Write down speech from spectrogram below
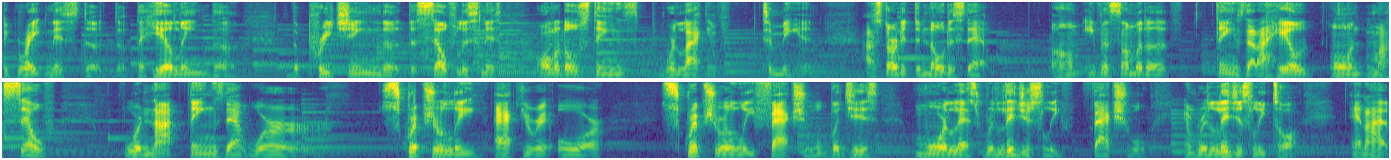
the greatness, the, the the healing, the the preaching, the the selflessness, all of those things were lacking to me. And I started to notice that um, even some of the things that I held on myself were not things that were scripturally accurate or scripturally factual, but just more or less religiously factual and religiously taught. And I,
